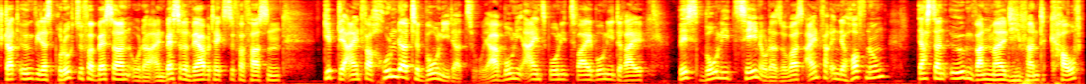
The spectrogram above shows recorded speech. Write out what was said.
Statt irgendwie das Produkt zu verbessern oder einen besseren Werbetext zu verfassen, gibt er einfach hunderte Boni dazu. Ja, Boni 1, Boni 2, Boni 3, bis Boni 10 oder sowas, einfach in der Hoffnung, dass dann irgendwann mal jemand kauft,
